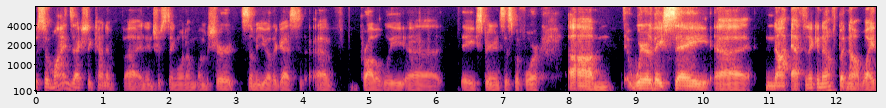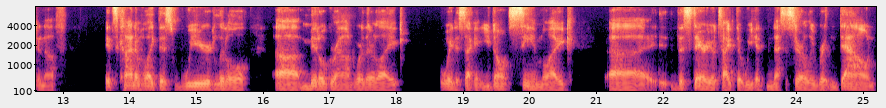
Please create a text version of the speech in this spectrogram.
so mine's actually kind of uh, an interesting one. I'm, I'm sure some of you other guys have probably uh, experienced this before, um, where they say uh, not ethnic enough, but not white enough. It's kind of like this weird little uh, middle ground where they're like, wait a second, you don't seem like uh, the stereotype that we had necessarily written down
